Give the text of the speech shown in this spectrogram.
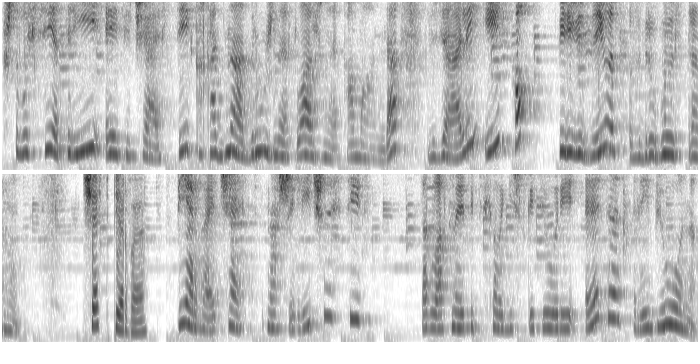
чтобы все три эти части, как одна дружная, слаженная команда, взяли и хоп, перевезли вас в другую страну. Часть первая. Первая часть нашей личности, согласно этой психологической теории, это ребенок.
